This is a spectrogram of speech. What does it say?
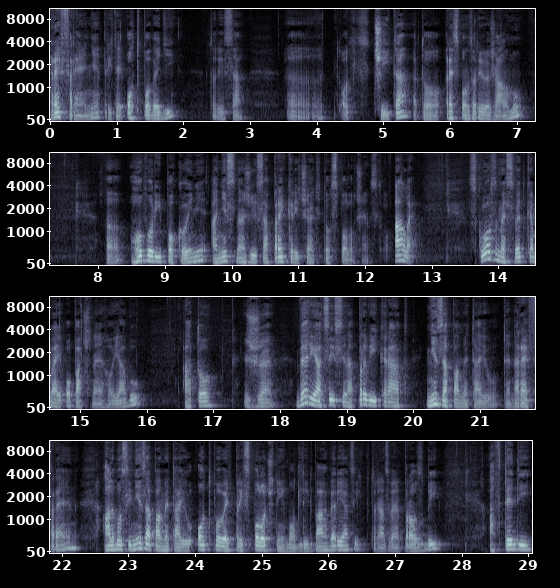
refréne, pri tej odpovedi, ktorý sa e, číta, to responsoriuje žalmu, e, hovorí pokojne a nesnaží sa prekričať to spoločenstvo. Ale skôr sme svedkami aj opačného javu, a to, že veriaci si na prvýkrát nezapamätajú ten refrén, alebo si nezapamätajú odpoveď pri spoločných modlitbách veriacich, ktoré nazývame prosby, a vtedy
